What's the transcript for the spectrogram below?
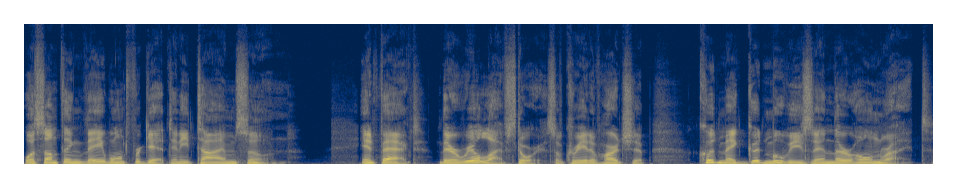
was something they won't forget any time soon. In fact, their real life stories of creative hardship could make good movies in their own right.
